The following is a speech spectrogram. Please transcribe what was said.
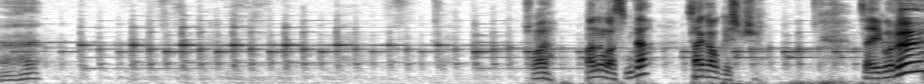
아하. 좋아요. 맞는 것 같습니다. 잘 갖고 계십시오. 자, 이거를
